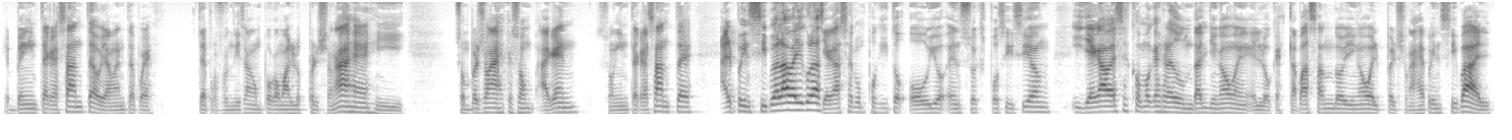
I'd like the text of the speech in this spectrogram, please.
es bien interesante. Obviamente, pues te profundizan un poco más los personajes y son personajes que son, again, son interesantes. Al principio de la película llega a ser un poquito obvio en su exposición y llega a veces como que redundar, you know, en, lo que está pasando, you know, el personaje principal.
